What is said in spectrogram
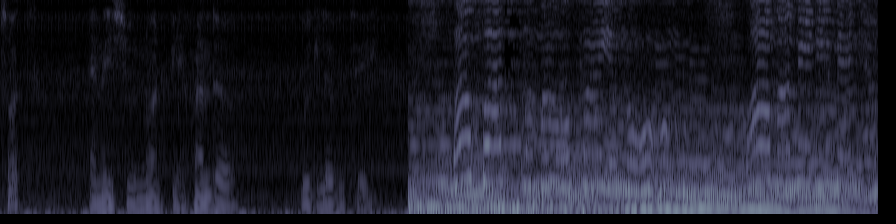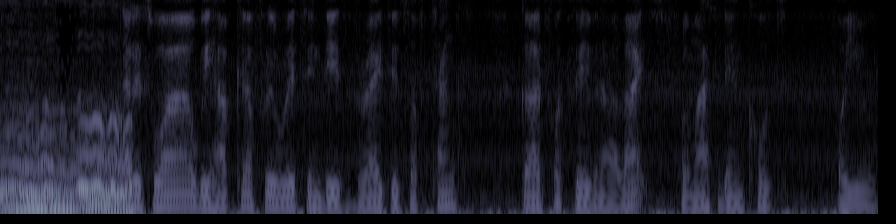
thought and it should not be handled with levity. Bamba sama wakaya no, wama midi menya tuso. That is why we have carefully written these varieties of thank God for saving our lives from accident quote for you.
